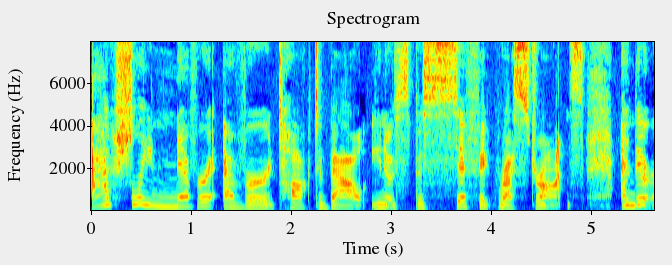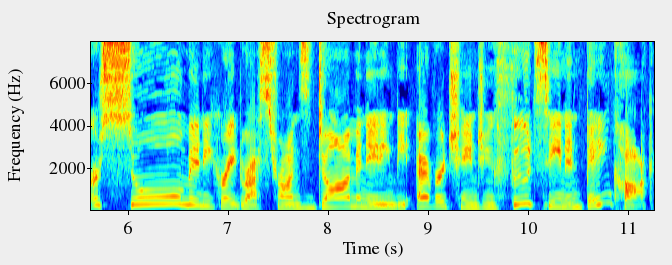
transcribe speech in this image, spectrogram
actually never ever talked about, you know, specific restaurants. And there are so many great restaurants dominating the ever changing food scene in Bangkok,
